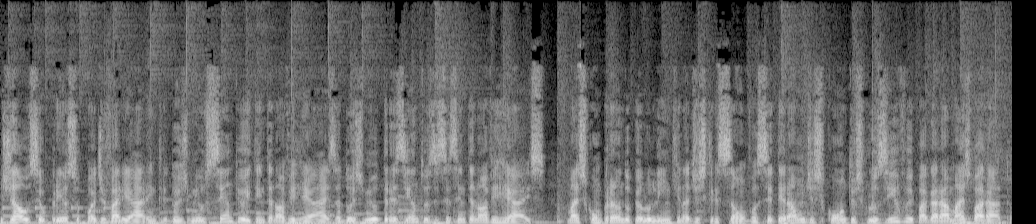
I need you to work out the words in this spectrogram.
Já o seu preço pode variar entre R$ 2.189 a R$ 2.369, mas comprando pelo link na descrição você terá um desconto exclusivo e pagará mais barato.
